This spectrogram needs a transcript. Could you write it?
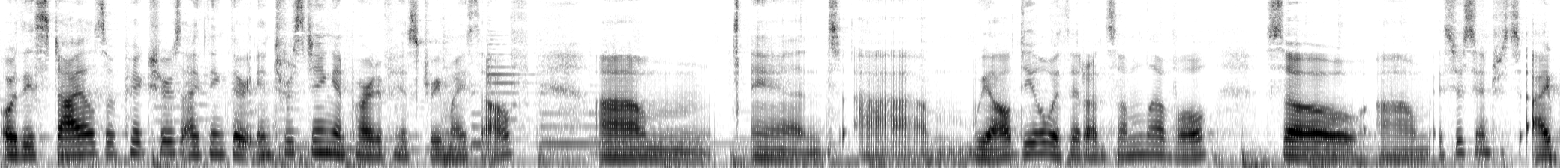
or these styles of pictures. I think they're interesting and part of history myself. Um, and um, we all deal with it on some level. So um, it's just interesting. I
